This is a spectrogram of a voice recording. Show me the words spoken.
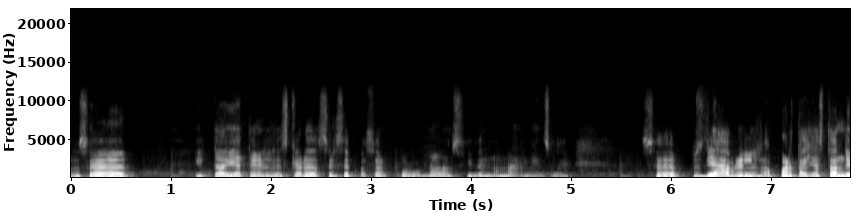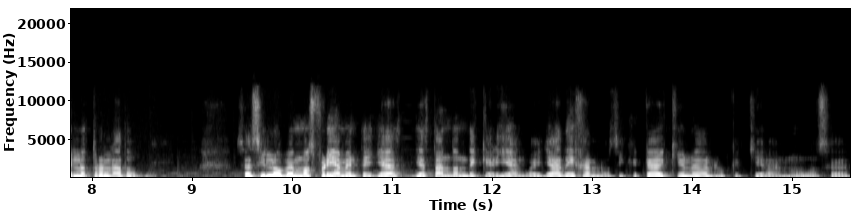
O sea, y todavía tener el descaro de hacerse pasar por uno, así de no mames, güey. O sea, pues ya ábreles la puerta, ya están del otro lado, güey. O sea, si lo vemos fríamente, ya, ya están donde querían, güey. Ya déjalos y que cada quien haga lo que quiera, ¿no? O sea,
